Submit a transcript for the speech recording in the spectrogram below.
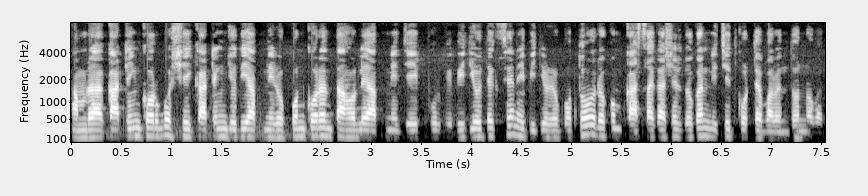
আমরা কাটিং করব, সেই কাটিং যদি আপনি রোপণ করেন, তাহলে আপনি যে পূর্বে ভিডিও দেখছেন, এই ভিডিওর মতো এরকম কাঁচা ঘাসের দোকান নিশ্চিত করতে পারেন ধন্যবাদ।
